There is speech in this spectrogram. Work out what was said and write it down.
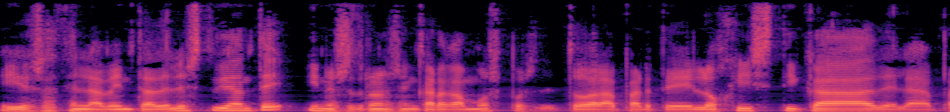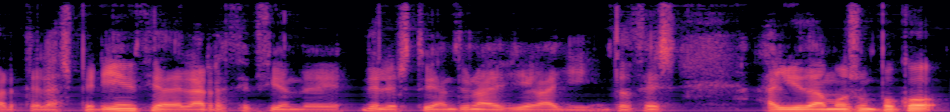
Ellos hacen la venta del estudiante y nosotros nos encargamos pues, de toda la parte logística, de la parte de la experiencia, de la recepción del estudiante una vez llega allí. Entonces, ayudamos un poco,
